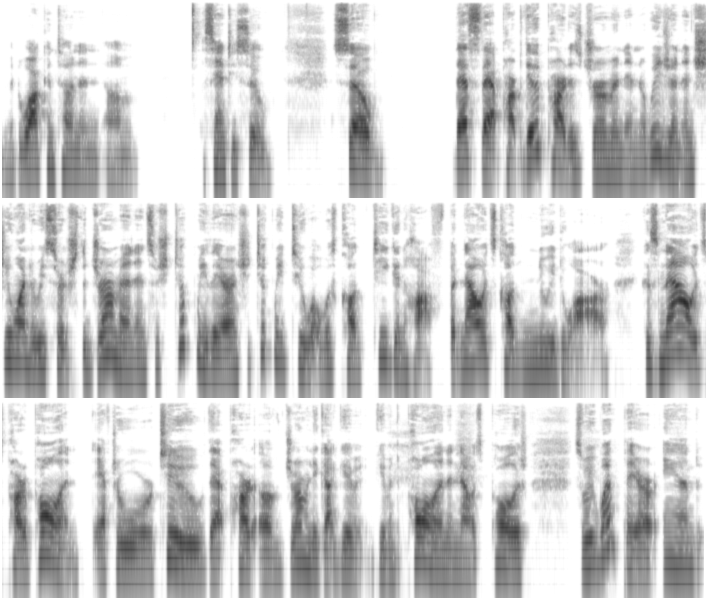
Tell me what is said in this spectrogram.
Mdewakanton and um, Santee Sioux. So that's that part. But the other part is German and Norwegian. And she wanted to research the German. And so she took me there and she took me to what was called Tegenhof, but now it's called Nieuwedwaar because now it's part of Poland. After World War II, that part of Germany got given, given to Poland and now it's Polish. So we went there and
